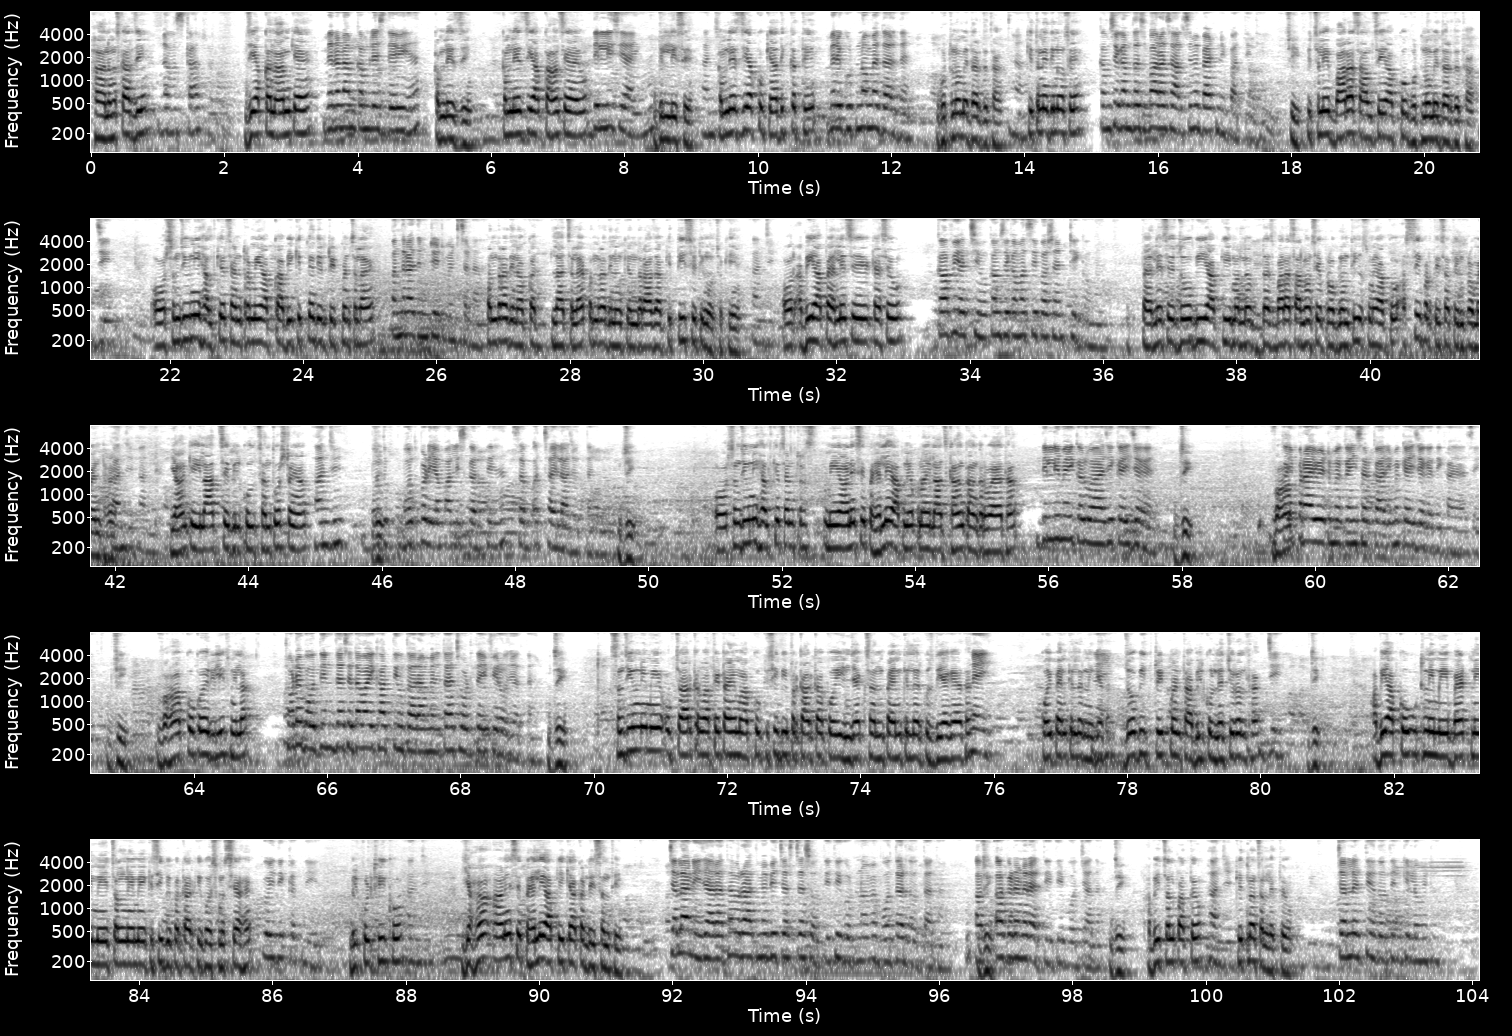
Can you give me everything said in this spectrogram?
हाँ नमस्कार जी। नमस्कार। जी आपका नाम क्या है? मेरा नाम कमलेश देवी है। कमलेश जी। कमलेश जी आप कहाँ से आए हो? दिल्ली से आई हूँ। दिल्ली से। हाँ जी। कमलेश जी आपको क्या दिक्कत थी? मेरे घुटनों में दर्द है। घुटनों में दर्द था। हाँ। कितने दिनों से? कम से कम दस बारह साल से मैं बैठ नहीं पाती थी। जी पिछले 12 साल से आपको घुटनों में दर्द था। जी। और संजीवनी हेल्थ केयर सेंटर में आपका अभी कितने दिन ट्रीटमेंट चला है? पंद्रह दिन ट्रीटमेंट चला है। पंद्रह दिन आपका इलाज चला है पंद्रह दिनों के अंदर आज आपकी तीस सीटिंग हो चुकी है। हाँ जी। और अभी आप पहले से कैसे हो? काफ़ी अच्छी हूँ कम से कम अस्सी परसेंट ठीक हूँ मैं। पहले से जो भी आपकी मतलब दस बारह सालों से प्रॉब्लम थी उसमें आपको 80 प्रतिशत इम्प्रूवमेंट है। हाँ जी हाँ जी। यहाँ के इलाज से बिल्कुल संतुष्ट हैं आप? हाँ जी बहुत बहुत बढ़िया मालिश करते हैं सब अच्छा इलाज होता है। जी। और संजीवनी हेल्थ केयर सेंटर में आने से पहले आपने अपना इलाज कहाँ कहाँ करवाया था? दिल्ली में ही करवाया जी कई जगह। जी। वहाँ प्राइवेट में कई सरकारी में कई जगह दिखाया ऐसे जी। वहाँ आपको कोई रिलीफ मिला? थोड़े बहुत दिन जैसे दवाई खाती हूँ तो आराम मिलता है छोड़ते ही फिर हो जाता है। जी। संजीवनी में उपचार करवाते टाइम आपको किसी भी प्रकार का कोई इंजेक्शन पेन किलर कुछ दिया गया था? नहीं। कोई पेन किलर नहीं किया था? जो भी ट्रीटमेंट था बिल्कुल नेचुरल था? जी। जी। अभी आपको उठने में बैठने में चलने में किसी भी प्रकार की कोई समस्या है? कोई दिक्कत नहीं है। बिल्कुल ठीक हो। हाँ जी। यहाँ आने से पहले आपकी क्या कंडीशन थी? चला नहीं जा रहा था रात में भी चस चस होती थी घुटनों में बहुत दर्द होता था। अकड़न रहती थी बहुत ज़्यादा। जी। अभी चल पाते हो? हाँ जी। कितना चल लेते हो? चल लेती हूँ दो तीन किलोमीटर।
